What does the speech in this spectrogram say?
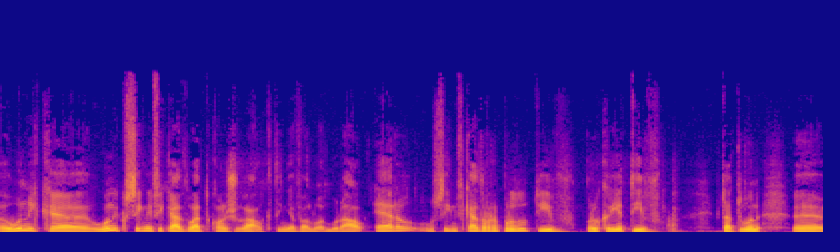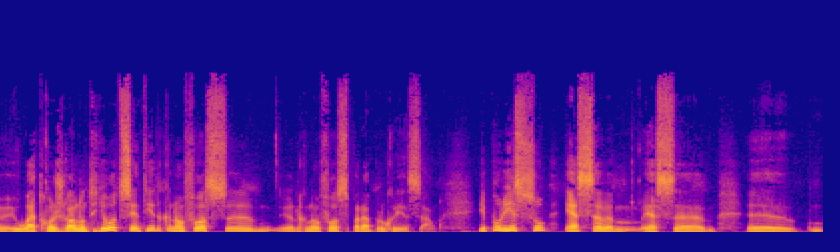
a única, o único significado do ato conjugal que tinha valor moral era o significado reprodutivo, procriativo. Portanto, o, uh, o, ato conjugal não tinha outro sentido que não fosse, uh, que não fosse para a procriação. E por isso, essa, essa uh,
